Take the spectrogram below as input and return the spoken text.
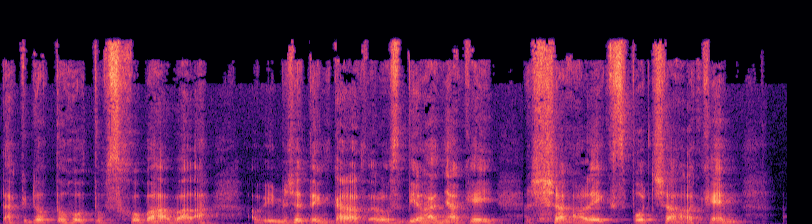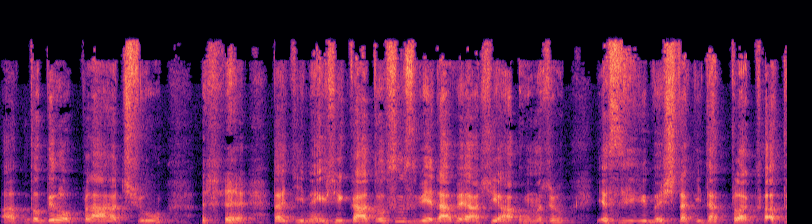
tak do toho to schovávala. A vím, že tenkrát rozbila nějaký šálek s počálkem. A to bylo pláču, že tatínek říká, to jsou zvědavé, až já umřu, jestli budeš taky tak plakat.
